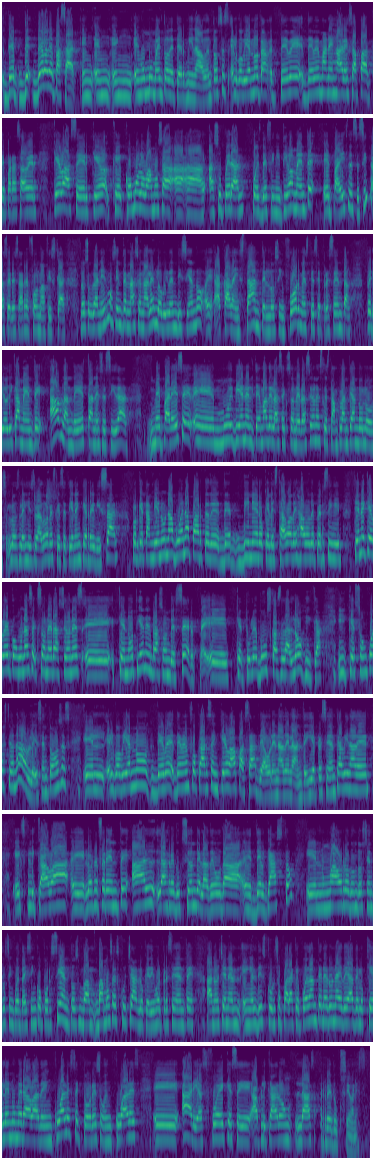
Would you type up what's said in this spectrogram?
debe de pasar en, un momento determinado. Entonces el gobierno debe, debe manejar esa parte para saber qué va a hacer, qué, cómo lo vamos a, superar. Pues definitivamente el país necesita hacer esa reforma fiscal. Los organismos internacionales lo viven diciendo eh, a cada instante, en los informes que se presentan periódicamente hablan de esta necesidad. Me parece eh, muy bien el tema de las exoneraciones que están planteando los, legisladores que se tienen que revisar, porque también una buena parte de, dinero que el Estado ha dejado de percibir tiene que ver con unas exoneraciones eh, que no tienen razón de ser, eh, que tú le buscas la lógica y que son cuestionables. Entonces, el, gobierno debe, debe enfocarse en qué va a pasar de ahora en adelante. Y el presidente Abinader explicaba lo referente al la reducción de la deuda eh, del gasto, en un ahorro de un 255%. vamos a escuchar lo que dijo el presidente anoche en el, en el discurso para que puedan tener una idea de lo que él enumeraba, de en cuáles sectores o en cuáles eh, áreas fue que se aplicaron las reducciones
